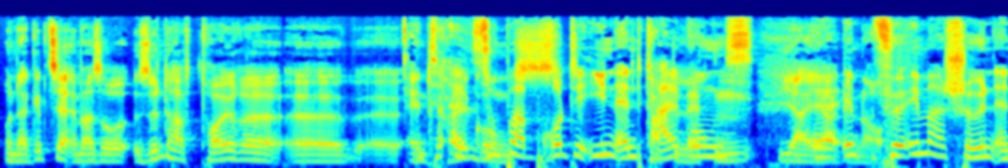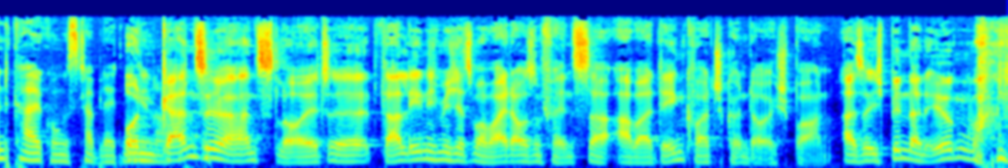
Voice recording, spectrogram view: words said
und da gibt's ja immer so sündhaft teure äh, Äh, Entkalkungs... Super Protein-Entkalkungs. Tabletten. Ja, ja, äh, genau. Für immer schön Entkalkungstabletten. Und genau. ganz im Ernst, Leute, da lehne ich mich jetzt mal weiter aus dem Fenster, aber den Quatsch könnt ihr euch sparen. Also ich bin dann irgendwann,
